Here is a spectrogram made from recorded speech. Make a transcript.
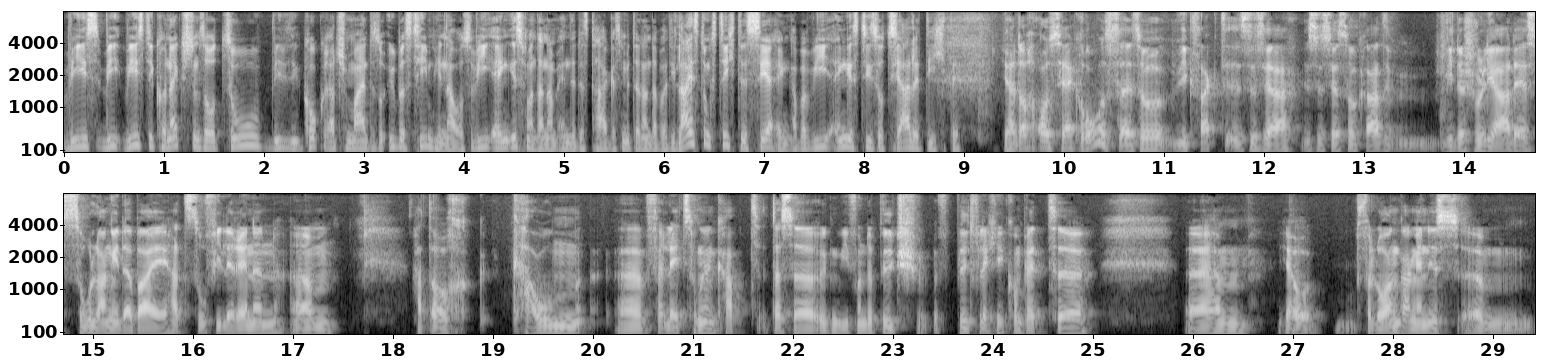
wie, ist, wie, wie ist die Connection so zu, wie die gerade schon meinte, so übers Team hinaus? Wie eng ist man dann am Ende des Tages miteinander? Weil die Leistungsdichte ist sehr eng, aber wie eng ist die soziale Dichte? Ja, doch auch sehr groß. Also, wie gesagt, es ist ja, es ist ja so gerade wie der Juliard, der ist so lange dabei, hat so viele Rennen, ähm, hat auch kaum äh, Verletzungen gehabt, dass er irgendwie von der Bild, Bildfläche komplett äh, ähm, ja, verloren gegangen ist. Ähm,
